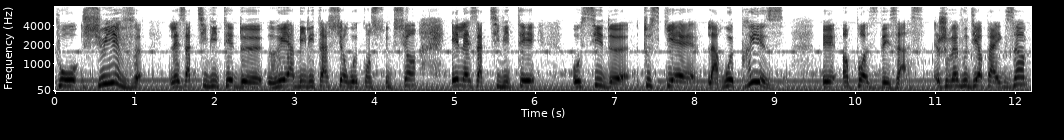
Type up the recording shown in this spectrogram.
pour suivre les activités de réhabilitation, reconstruction et les activités aussi de tout ce qui est la reprise et en post-désastre. Je vais vous dire par exemple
